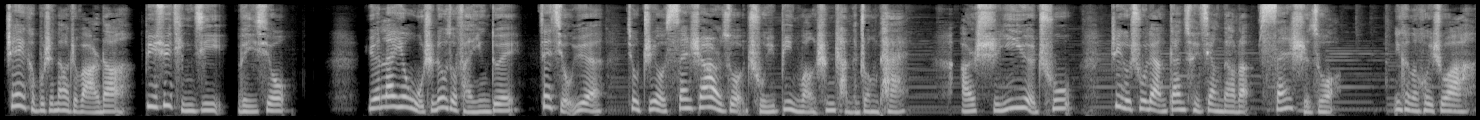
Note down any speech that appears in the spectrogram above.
这可不是闹着玩的，必须停机维修。原来有五十六座反应堆，在九月就只有三十二座处于并网生产的状态，而十一月初这个数量干脆降到了三十座。你可能会说啊，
